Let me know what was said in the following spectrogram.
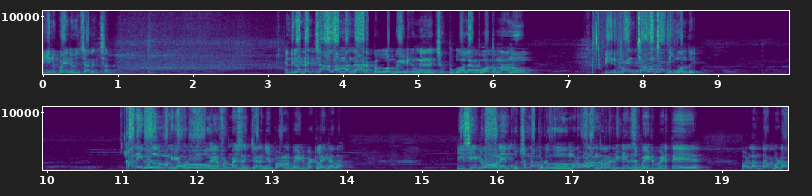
దీనిపైన విచారించాలి. ఎందుకంటే చాలామంది ఆడపిల్లలు బయటకు నేను చెప్పుకోలేకపోతున్నాను. దీనిపైన చాలా చాటింగ్ ఉంది. కానీ ఈ రోజున మనకి ఎవరో ఇన్ఫర్మేషన్ ఇచ్చారని చెప్పి వాళ్ళని బయట పెట్టలేం కదా. ఈ సీట్లో నేను కూర్చున్నప్పుడు మరి వాళ్ళందరూ డీటెయిల్స్ బయట పెడితే వాళ్ళంతా కూడా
